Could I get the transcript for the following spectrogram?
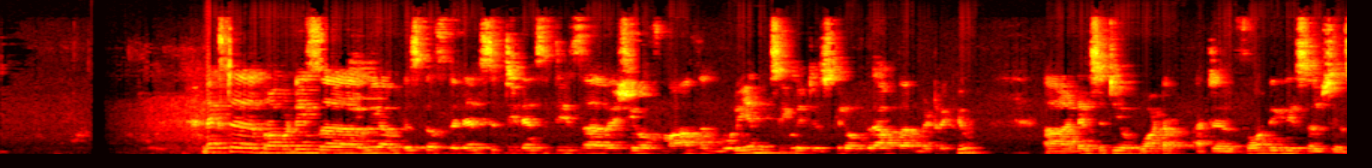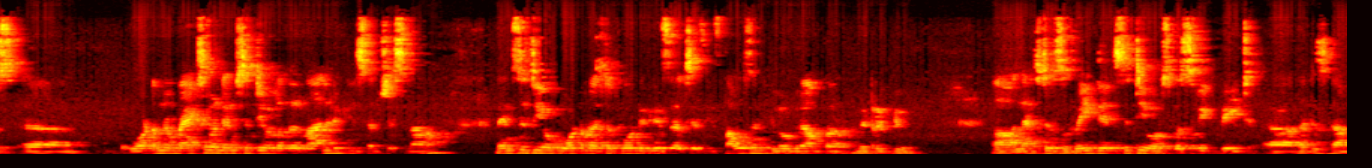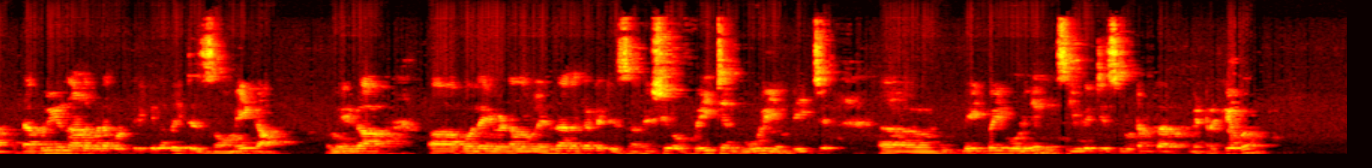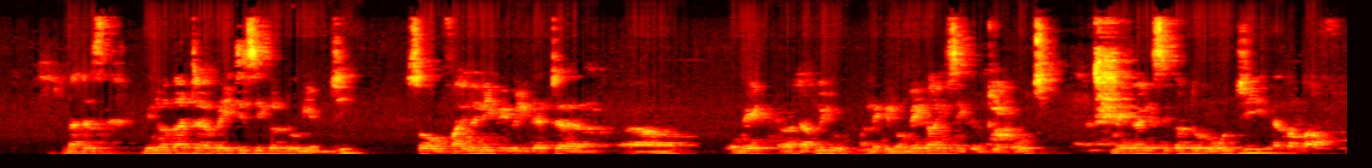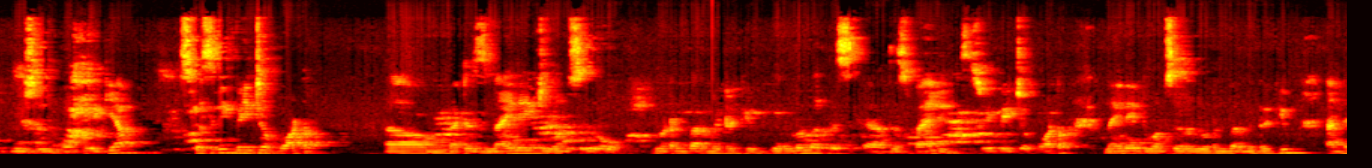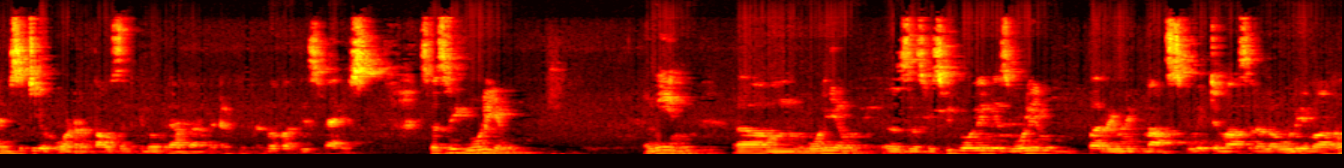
Next uh, properties uh, we have discussed the density. Density is a ratio of mass and volume. Its unit is kilogram per meter cube. Uh, density of water at uh, 4 degrees Celsius. Uh, വാട്ടറിന്റെ maximum density ഉള്ളത് നാല് degree സെൽഷ്യസിലാണ് density of water at four degree Celsius is thousand kilogram per metre cube Uh, next is weight density or specific weight uh, that is W എന്നാണ് ഇവിടെ കൊടുത്തിരിക്കുന്നത് it is omega omega പോലെ ഇവിടെ നമ്മൾ എഴുതാനൊക്കെ it is ratio of weight and volume weight weight by volume its unit is newton per metre cube that is we know that uh, weight is equal to mg so finally we will get uh, uh, omega uh, w അല്ലെങ്കിൽ omega is equal to rho g omega is equal to rho g എന്നുള്ള equation ഓർത്ത് വയ്ക്കുക specific weight of water um, that is 9810 Newton per meter cube. You remember this uh, this value, specific weight of water 9810 Newton per meter cube and density of water 1000 kilogram per meter cube. Remember these values. Specific volume again um, volume is the specific volume is volume per unit mass unit mass നുള്ള volume ആണ്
